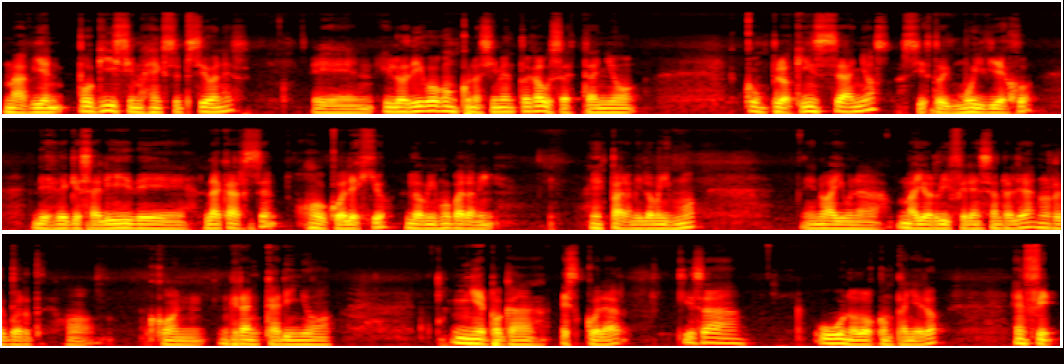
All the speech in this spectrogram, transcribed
más bien poquísimas excepciones. Y lo digo con conocimiento de causa. Este año cumplo 15 años, si estoy muy viejo, desde que salí de la cárcel o colegio, lo mismo para mí. Es para mí lo mismo. Eh, no hay una mayor diferencia en realidad, no recuerdo con gran cariño mi época escolar, quizá uno o dos compañeros. En fin,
